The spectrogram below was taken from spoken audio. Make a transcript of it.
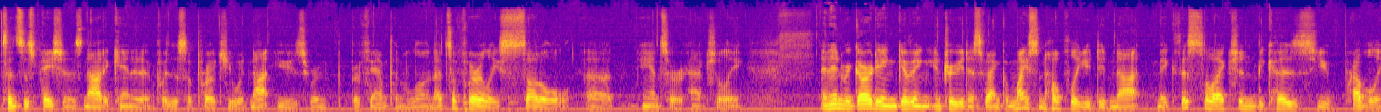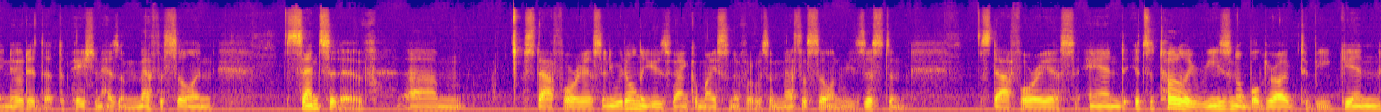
Since this patient is not a candidate for this approach, you would not use rifampin alone. That's a fairly subtle uh, answer, actually. And then regarding giving intravenous vancomycin, hopefully you did not make this selection because you probably noted that the patient has a methicillin sensitive um, Staph aureus, and you would only use vancomycin if it was a methicillin resistant Staph aureus, and it's a totally reasonable drug to begin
